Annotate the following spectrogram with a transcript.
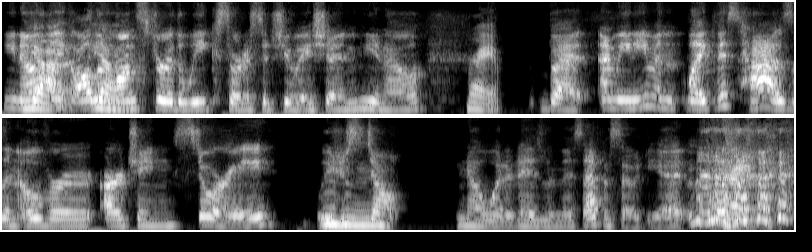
You know, Yeah, like all the yeah. monster of the week sort of situation. You know, right. but I mean, even like this has an overarching story. We just Mhm. don't know what it is in this episode yet. Right.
